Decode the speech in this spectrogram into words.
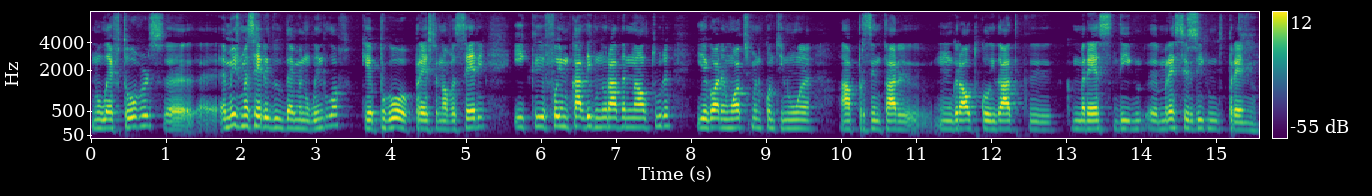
no Leftovers, uh, a mesma série do Damon Lindelof, que a pegou para esta nova série e que foi um bocado ignorada na altura e agora em Watchmen continua a apresentar um grau de qualidade que, que merece, digno, merece ser digno de prémio.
